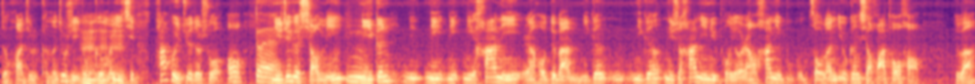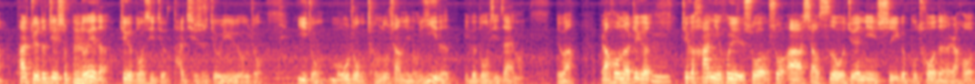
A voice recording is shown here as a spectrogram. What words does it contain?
的话，就是可能就是一种哥们儿义气。他会觉得说，哦，对你这个小明，你跟你你你你哈尼，然后对吧？你跟你跟你是哈尼女朋友，然后哈尼不走了，你又跟小滑头好，对吧？他觉得这是不对的。这个东西就他其实就有一种一种某种程度上的一种义的一个东西在嘛，对吧？然后呢，这个这个哈尼会说说啊，小四，我觉得你是一个不错的。然后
